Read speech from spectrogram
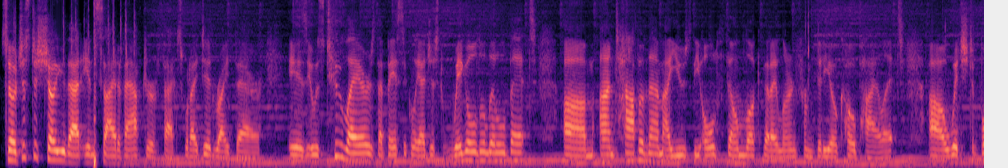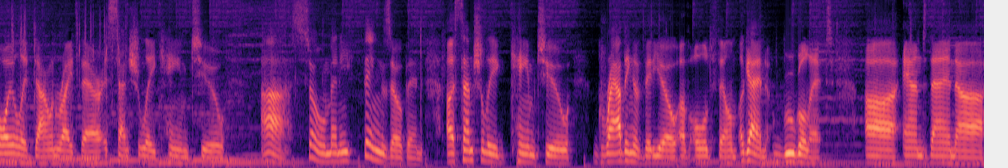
So just to show you that inside of After Effects, what I did right there is it was two layers that basically I just wiggled a little bit. Um, on top of them, I used the old film look that I learned from Video Copilot, uh, which to boil it down right there, essentially came to Ah, so many things open. Essentially came to grabbing a video of old film. Again, Google it. Uh, and then uh,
